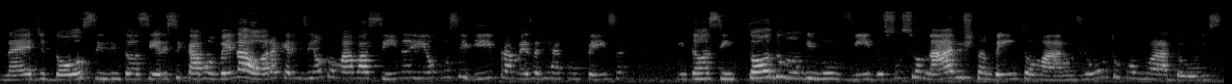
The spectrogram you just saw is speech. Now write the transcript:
né, de doces, então assim eles ficavam vendo a hora que eles iam tomar a vacina e iam conseguir ir para a mesa de recompensa. Então assim todo mundo envolvido, os funcionários também tomaram junto com os moradores.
